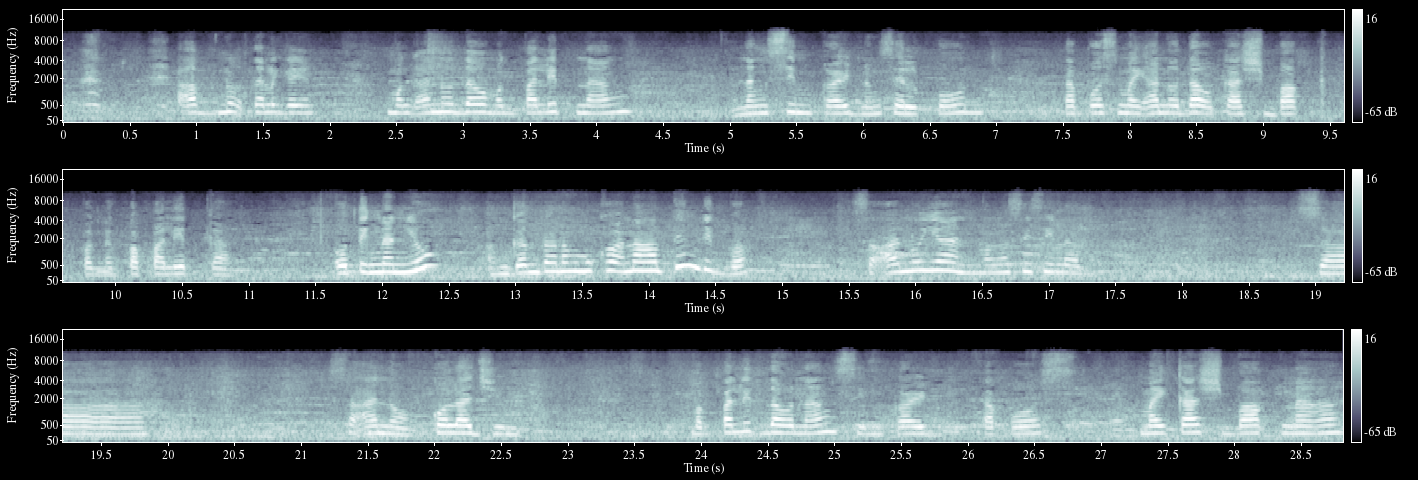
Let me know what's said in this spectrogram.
Abno talaga yun. Mag-ano daw, magpalit ng ng SIM card ng cellphone. Tapos may ano daw, cashback pag nagpapalit ka. O tingnan nyo, ang ganda ng mukha natin, di ba? Sa ano yan, mga sisilab? Sa sa ano, collagen. Magpalit daw ng SIM card. Tapos, may cashback na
